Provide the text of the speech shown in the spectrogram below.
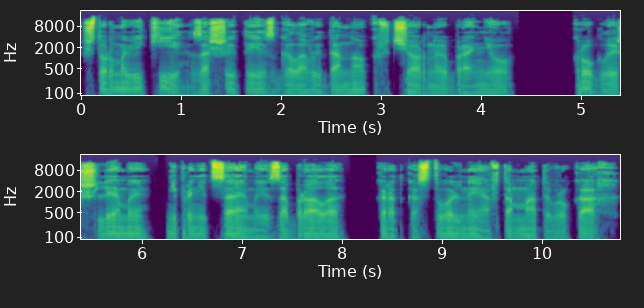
Штурмовики, зашитые с головы до ног в черную броню. Круглые шлемы, непроницаемые забрала, короткоствольные автоматы в руках.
